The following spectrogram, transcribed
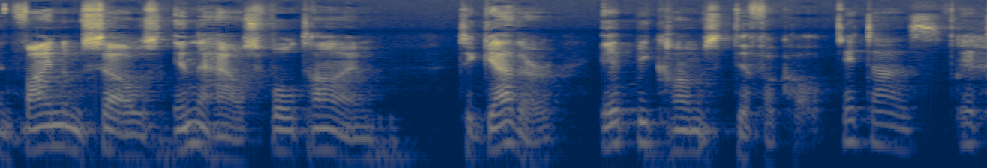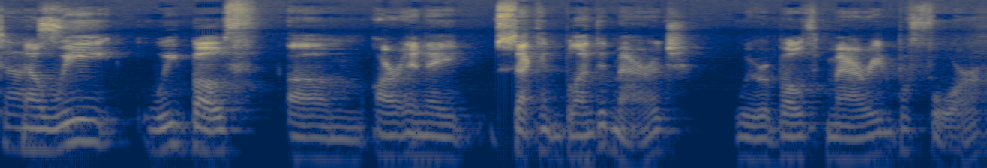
and find themselves in the house full time together, it becomes difficult. It does. It does. Now we we both um, are in a second blended marriage. We were both married before,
